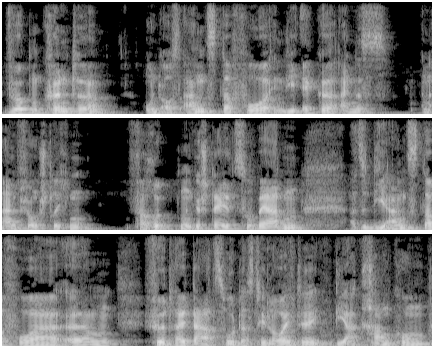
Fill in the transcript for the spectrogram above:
wirken könnte. Und aus Angst davor in die Ecke eines in Anführungsstrichen Verrückten gestellt zu werden. Also die Angst davor ähm, führt halt dazu, dass die Leute die Erkrankung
